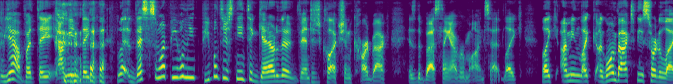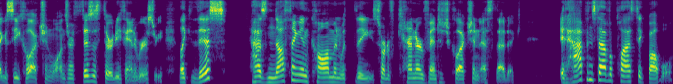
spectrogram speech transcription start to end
Yeah, but they, I mean, they, this is what people need. People just need to get out of the vintage collection card back is the best thing ever mindset. Like, like, I mean, like uh, going back to these sort of legacy collection ones, or this is 30th anniversary. Like, this has nothing in common with the sort of Kenner vintage collection aesthetic. It happens to have a plastic bubble,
